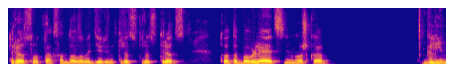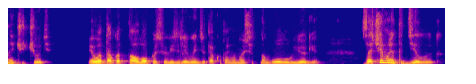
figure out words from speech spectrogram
трется вот так, сандаловое дерево, трется, трется, трется, то добавляется немножко глины чуть-чуть, и вот так вот на лоб, если увидели в Индии, так вот они носят на голову йоги. Зачем они это делают?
